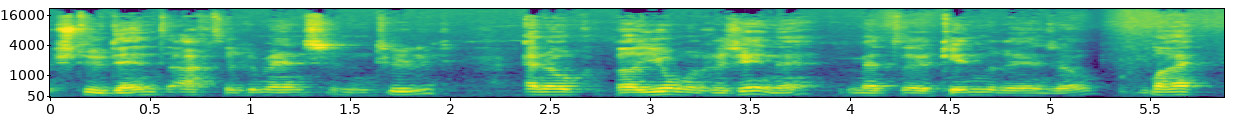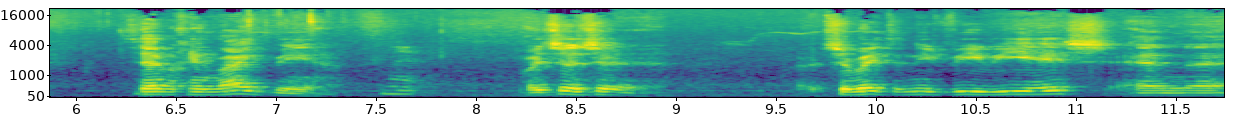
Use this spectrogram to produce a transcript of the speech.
studentachtige mensen natuurlijk. En ook wel jonge gezinnen met eh, kinderen en zo. Maar ze hebben geen wijk meer. Nee. Weet je, ze, ze weten niet wie wie is. En eh,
